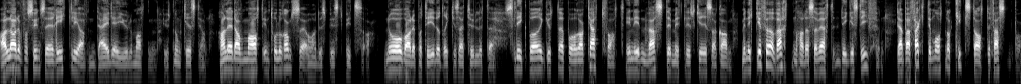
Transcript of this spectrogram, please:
Alle hadde forsynt seg rikelig av den deilige julematen, utenom Christian. Han led av matintoleranse og hadde spist pizza. Nå var det på tide å drikke seg tullete, slik bare gutter på rakettfart inn i den verste midtlivskrisa kan, men ikke før verten hadde servert digestifen, den perfekte måten å kickstarte festen på.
